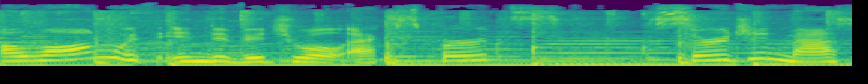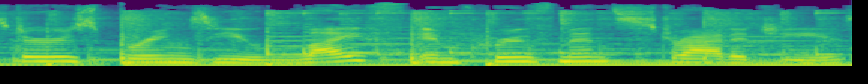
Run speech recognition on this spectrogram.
Along with individual experts, Surgeon Masters brings you life improvement strategies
